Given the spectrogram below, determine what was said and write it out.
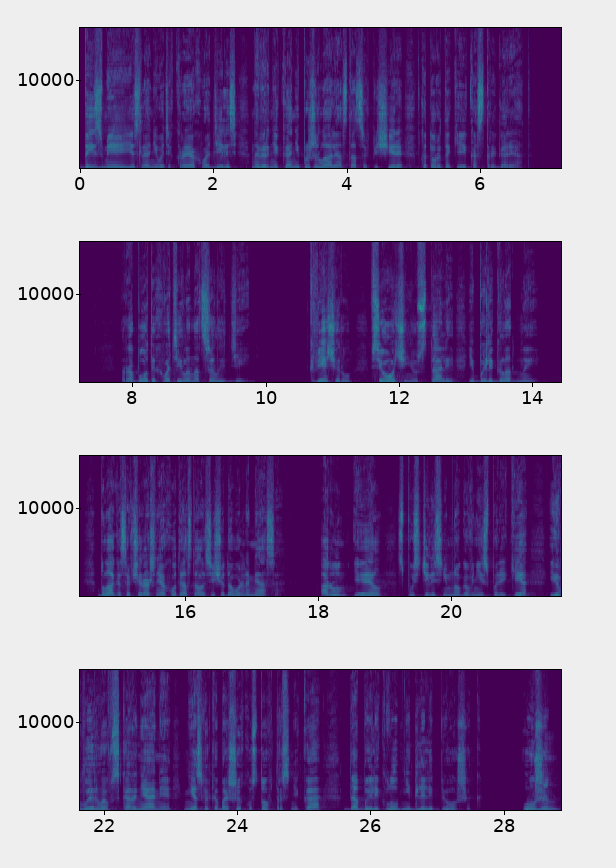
Да и змеи, если они в этих краях водились, наверняка не пожелали остаться в пещере, в которой такие костры горят. Работы хватило на целый день. К вечеру все очень устали и были голодны. Благо, со вчерашней охоты осталось еще довольно мяса. Арун и Эл спустились немного вниз по реке и, вырвав с корнями несколько больших кустов тростника, добыли клубни для лепешек – Ужин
